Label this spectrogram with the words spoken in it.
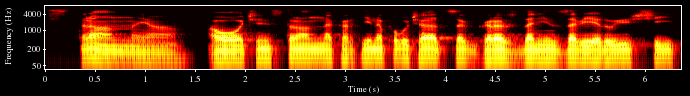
Странная, очень странная картина получается, гражданин заведующий,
